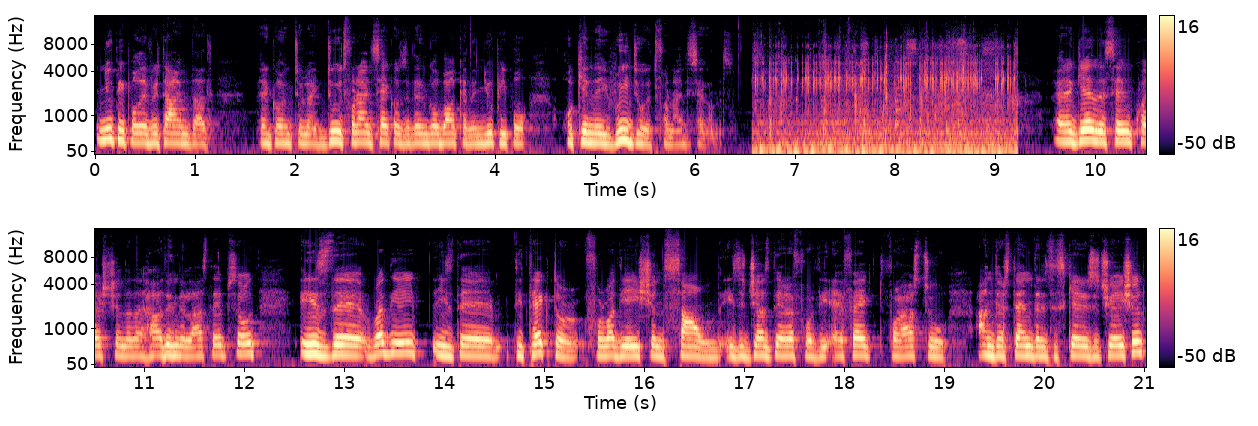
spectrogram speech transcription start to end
new people every time that they're going to like do it for 90 seconds and then go back and then new people, or can they redo it for 90 seconds? And again, the same question that I had in the last episode. Is the is the detector for radiation sound is it just there for the effect for us to understand that it's a scary situation?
